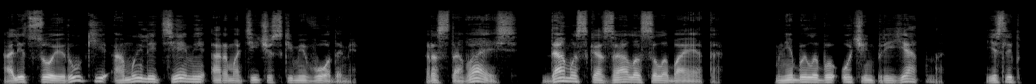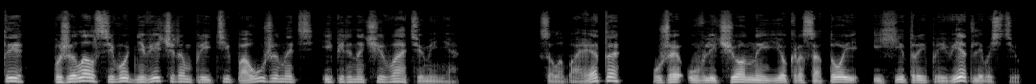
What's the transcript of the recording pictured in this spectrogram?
а лицо и руки омыли теми ароматическими водами. Расставаясь, дама сказала Салабаэта: мне было бы очень приятно, если б ты пожелал сегодня вечером прийти поужинать и переночевать у меня. Салабаэта, уже увлеченный ее красотой и хитрой приветливостью,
